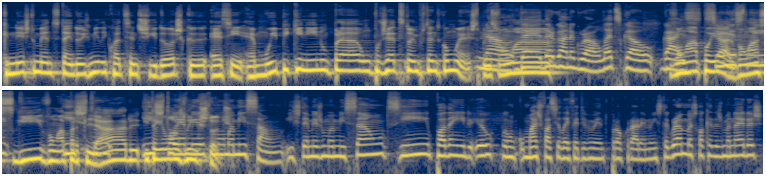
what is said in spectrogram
que neste momento tem 2.400 seguidores, que é assim, é muito pequenino para um projeto tão importante como este. Por isso vão Não, lá, they, they're gonna grow. Let's go, guys. vão lá apoiar, vão lá seguir, vão lá isto- partilhar e têm isto lá os é links mesmo todos. uma missão. Isto é mesmo uma missão. Sim, podem ir. Eu, o mais fácil é efetivamente procurarem no Instagram, mas de qualquer das maneiras,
